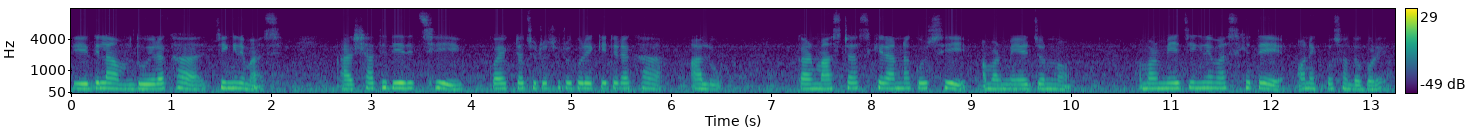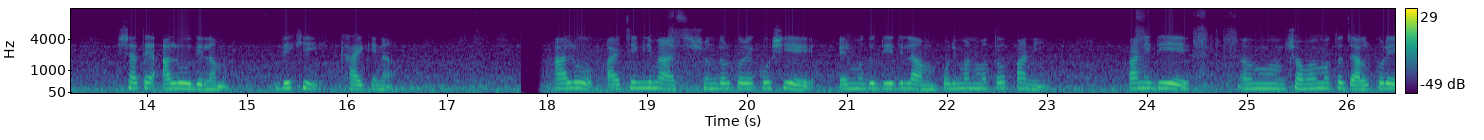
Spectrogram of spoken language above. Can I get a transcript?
দিয়ে দিলাম ধুয়ে রাখা চিংড়ি মাছ। আর সাথে দিয়ে দিচ্ছি কয়েকটা ছোট ছোট করে কেটে রাখা আলু। কারণ মাছটা আজকে রান্না করছি আমার মেয়ের জন্য। আমার মেয়ে চিংড়ি মাছ খেতে অনেক পছন্দ করে। সাথে আলুও দিলাম। দেখি খায় কিনা আলু আর চিংড়ি মাছ সুন্দর করে কষিয়ে এর মধ্যে দিয়ে দিলাম পরিমাণ মতো পানি। পানি দিয়ে সময় মতো জাল করে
